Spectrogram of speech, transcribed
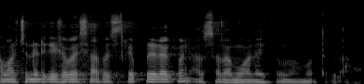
আমার চ্যানেলটিকে সবাই সাবস্ক্রাইব করে রাখবেন। আসসালামু আলাইকুম রহমতুল্লাহ।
